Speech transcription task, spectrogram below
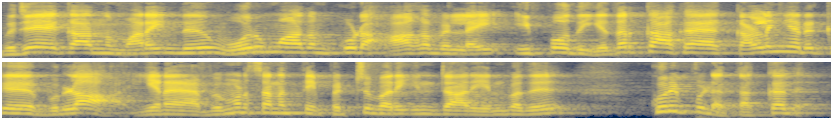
விஜயகாந்த் மறைந்து ஒரு மாதம் கூட ஆகவில்லை. இப்போது எதற்காக கலைஞருக்கு விழா என விமர்சனத்தை பெற்று வருகின்றார் என்பது குறிப்பிடத்தக்கது.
